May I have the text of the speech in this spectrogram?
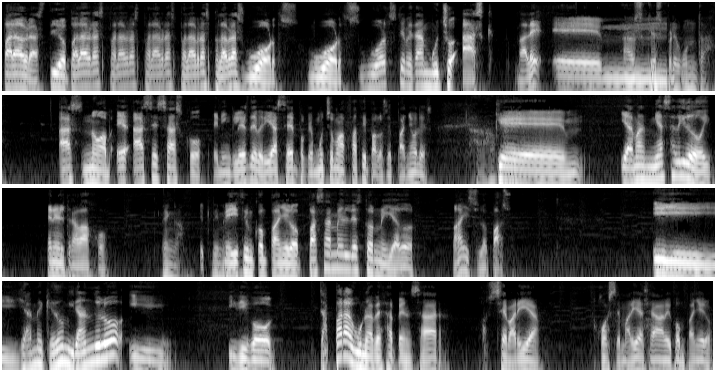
Palabras, tío, palabras, palabras, palabras, palabras, palabras, words, words, words que me dan mucho ask, ¿vale? Em, Ah, es pregunta. as, no, eh, as es asco. En inglés debería ser, porque es mucho más fácil para los españoles. Ah, Que, y además me ha salido hoy en el trabajo. Venga, dime. Me dice un compañero, pásame el destornillador. Ah, y se lo paso. Y ya me quedo mirándolo y, y digo, ¿te has parado alguna vez a pensar, José María? José María se llama mi compañero.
